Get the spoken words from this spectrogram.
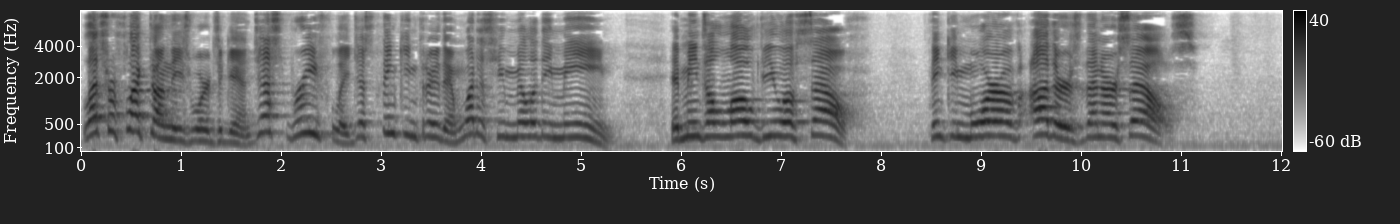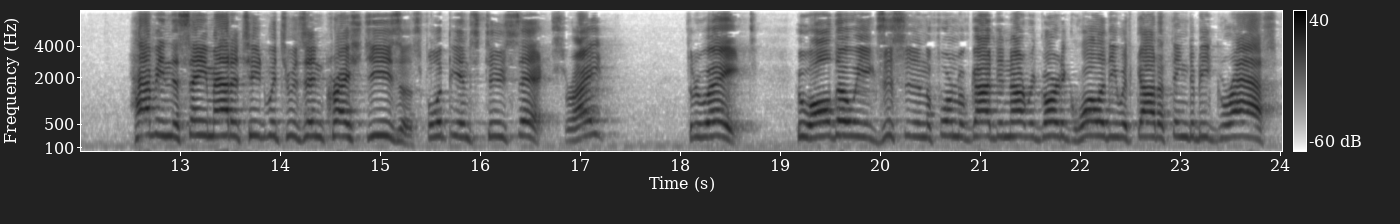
Let's reflect on these words again, just briefly, just thinking through them. What does humility mean? It means a low view of self, thinking more of others than ourselves. Having the same attitude which was in Christ Jesus. Philippians 2 6, right? Through 8. Who, although he existed in the form of God, did not regard equality with God a thing to be grasped,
